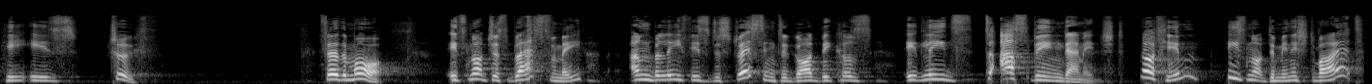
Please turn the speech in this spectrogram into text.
He is truth. Furthermore, it's not just blasphemy. Unbelief is distressing to God because it leads to us being damaged. Not him. He's not diminished by it.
